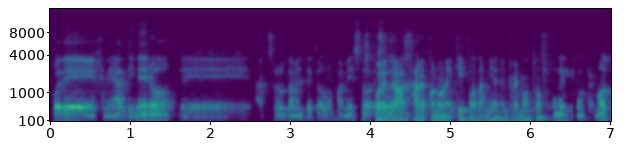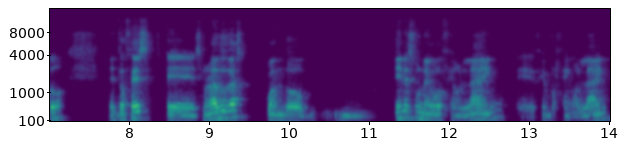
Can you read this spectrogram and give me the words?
puede generar dinero, eh, absolutamente todo. Para mí eso, puede trabajar con un equipo también en remoto. Un equipo en remoto. Entonces, eh, sin lugar dudas, cuando mm, tienes un negocio online, 100% online,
